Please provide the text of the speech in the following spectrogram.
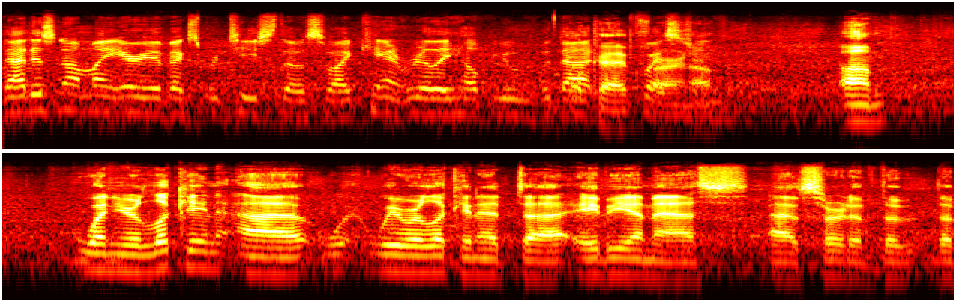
That is not my area of expertise though, so I can't really help you with that okay, question. Fair enough. Um, when you're looking at, we were looking at uh, ABMS as sort of the, the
